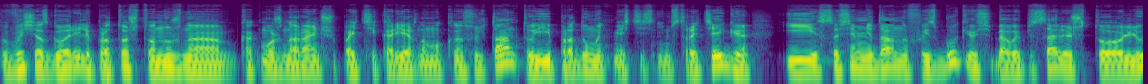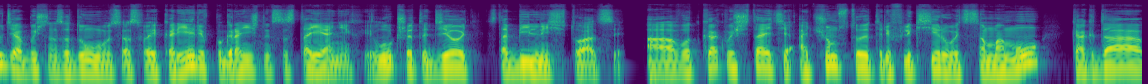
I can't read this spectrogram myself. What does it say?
Вы сейчас говорили про то, что нужно как можно раньше пойти к карьерному консультанту и продумать вместе с ним стратегию. И совсем недавно в Фейсбуке у себя вы писали, что люди обычно задумываются о своей карьере в пограничных состояниях, и лучше это делать в стабильной ситуации. А вот как вы считаете, о чем стоит рефлексировать самому, когда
